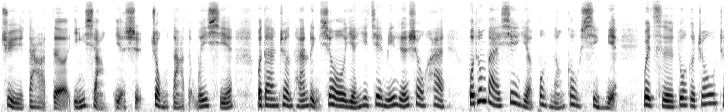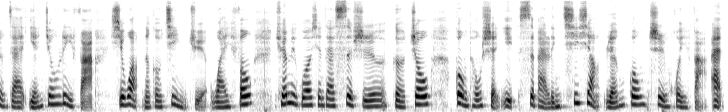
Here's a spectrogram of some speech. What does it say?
巨大的影响，也是重大的威胁。不但政坛领袖、演艺界名人受害。普通百姓也不能够幸免。为此，多个州正在研究立法，希望能够禁绝歪风。全美国现在四十个州共同审议四百零七项人工智慧法案，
